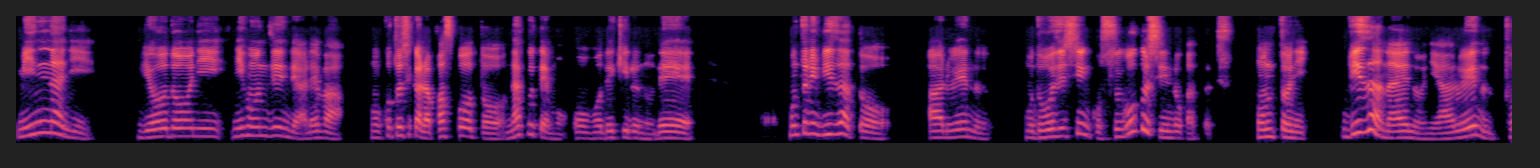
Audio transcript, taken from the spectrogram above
みんなに平等に日本人であれば、もう今年からパスポートなくても応募できるので、本当にビザと RN、もう同時進行すごくしんどかったです。本当に。ビザないのに RN 通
